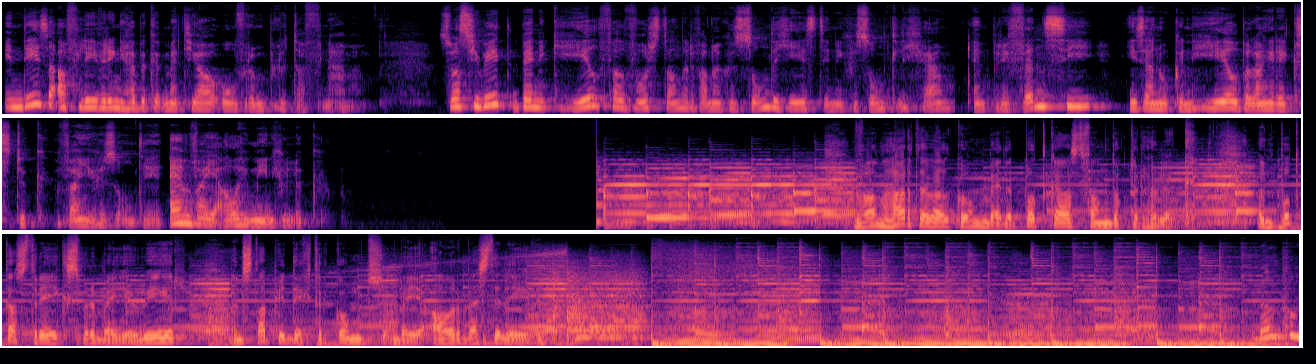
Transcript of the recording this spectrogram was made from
In deze aflevering heb ik het met jou over een bloedafname. Zoals je weet ben ik heel veel voorstander van een gezonde geest in een gezond lichaam. En preventie is dan ook een heel belangrijk stuk van je gezondheid en van je algemeen geluk. Van harte welkom bij de podcast van Dr. Geluk. Een podcastreeks waarbij je weer een stapje dichter komt bij je allerbeste leven.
